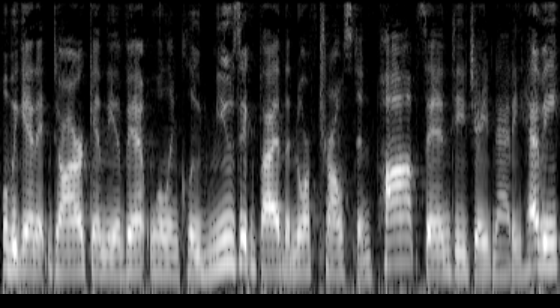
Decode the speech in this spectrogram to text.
will begin at dark, and the event will include music by the North Charleston Pops and DJ Natty Heavy.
